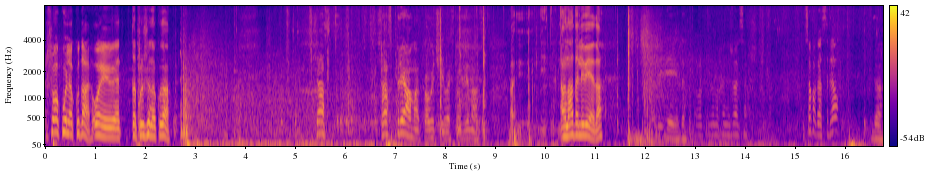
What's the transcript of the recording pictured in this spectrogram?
Шо, Куля, куда? Ой, эта пружина куда? Сейчас, сейчас прямо получилось на 12. А надо левее, да? Левее, да. Давай пружина понижайся. Все, пока стрелял? Да.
